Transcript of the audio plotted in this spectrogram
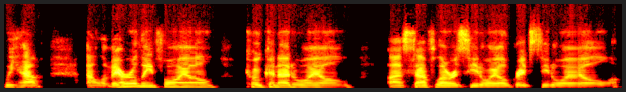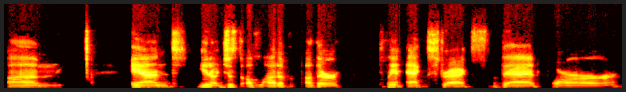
we have aloe vera leaf oil, coconut oil, uh, safflower seed oil, grapeseed oil, um, and you know just a lot of other plant extracts that are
